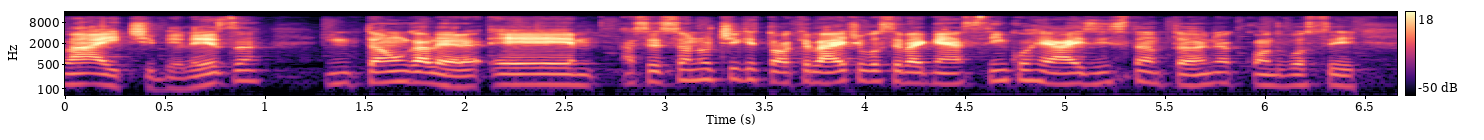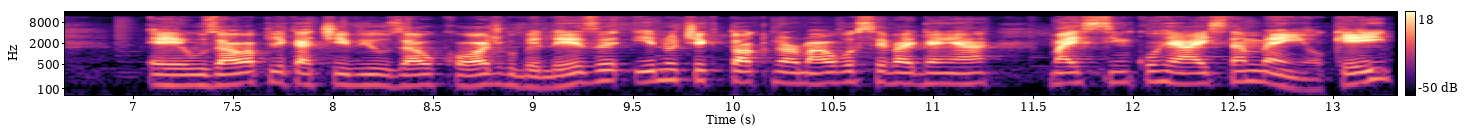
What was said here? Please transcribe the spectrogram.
Lite, beleza? Então, galera, é, acessando o TikTok Lite, você vai ganhar 5 reais instantânea quando você é, usar o aplicativo e usar o código, beleza? E no TikTok normal você vai ganhar mais 5 reais também, ok?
